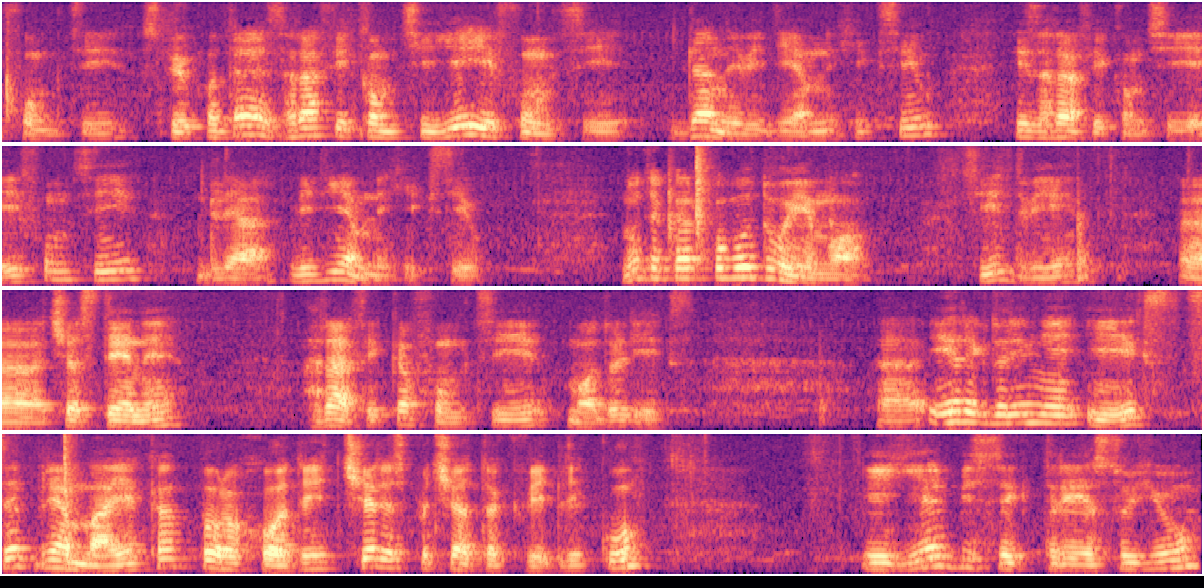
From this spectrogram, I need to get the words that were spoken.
функції співпадає з графіком цієї функції для невід'ємних іксів і з графіком цієї функції для від'ємних іксів. Ну, тепер побудуємо ці дві е, частини графіка функції модуль x. Е, y дорівнює x це пряма, яка проходить через початок відліку і є бісектрисою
